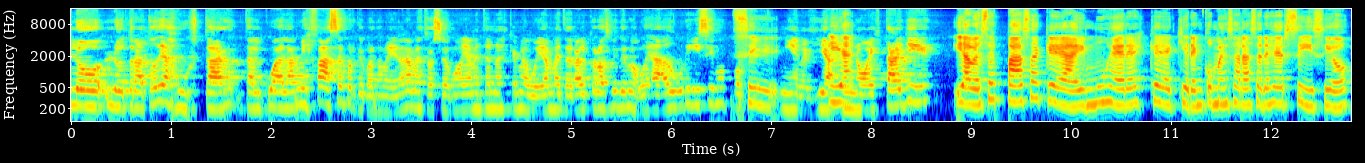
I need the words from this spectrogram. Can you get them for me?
lo, lo, trato de ajustar tal cual a mi fase, porque cuando me viene la menstruación, obviamente no es que me voy a meter al crossfit y me voy a dar durísimo, porque mi energía no está allí. Y a veces pasa que hay mujeres que quieren comenzar a hacer ejercicio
